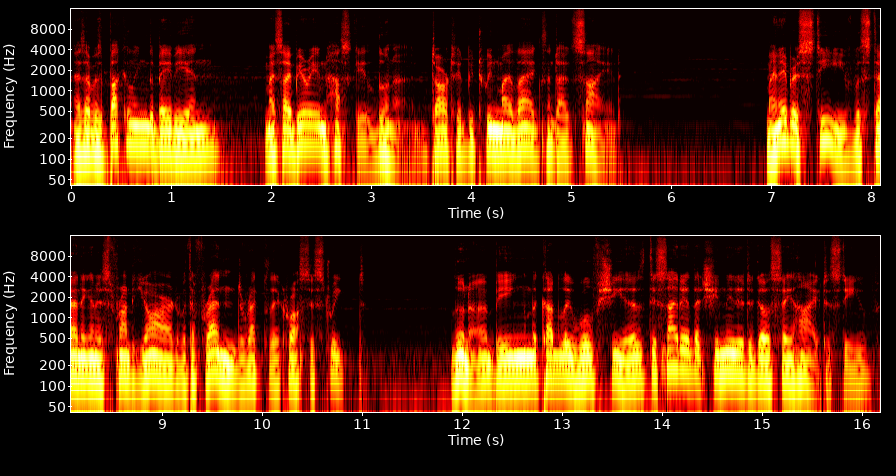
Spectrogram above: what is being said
As I was buckling the baby in, my Siberian husky, Luna, darted between my legs and outside. My neighbor Steve was standing in his front yard with a friend directly across the street. Luna, being the cuddly wolf she is, decided that she needed to go say hi to Steve.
